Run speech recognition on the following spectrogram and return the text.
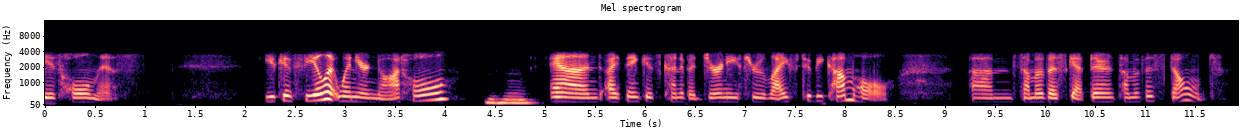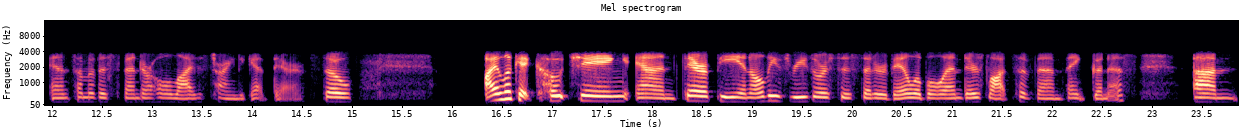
is wholeness you can feel it when you're not whole Mm-hmm. And I think it's kind of a journey through life to become whole. Um, some of us get there and some of us don't. And some of us spend our whole lives trying to get there. So I look at coaching and therapy and all these resources that are available, and there's lots of them, thank goodness. Um,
